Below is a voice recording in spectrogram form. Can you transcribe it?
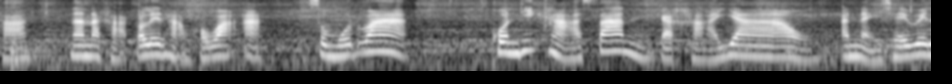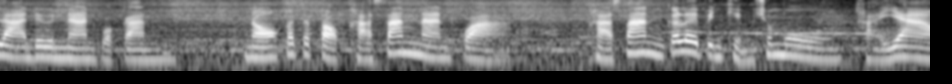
คะ นั่นนะคะก็เลยถามเขาว่าอะสมมุติว่าคนที่ขาสั้นกับขายาว อันไหนใช้เวลาเดินนานกว่ากัน น้องก็จะตอบขาสั้นนานกว่า ขาสั้นก็เลยเป็นเข็มชั่วโมง ขายาว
